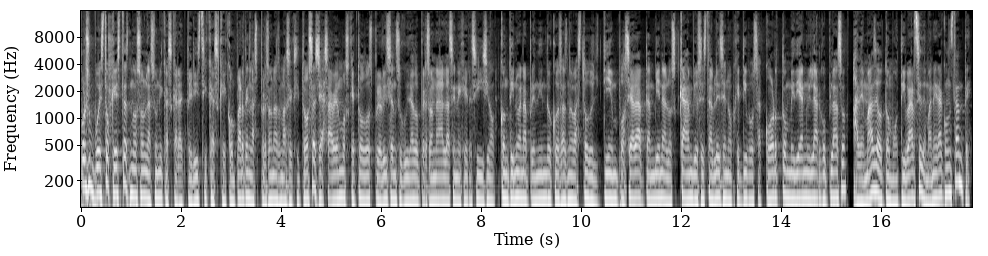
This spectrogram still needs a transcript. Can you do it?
Por supuesto que estas no son las únicas características que comparten las personas más exitosas. Ya sabemos que todos priorizan su cuidado personal, hacen ejercicio, continúan aprendiendo cosas nuevas todo el tiempo, se adaptan bien a los cambios, establecen objetivos a corto, mediano y largo plazo, además de automotivarse de manera constante.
